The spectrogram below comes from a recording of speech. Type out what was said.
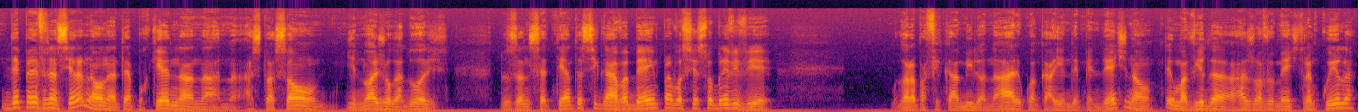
Independência financeira não, né? Até porque na, na, na a situação de nós jogadores dos anos 70 se ganhava bem para você sobreviver. Agora para ficar milionário com a carreira independente, não. Tenho uma vida razoavelmente tranquila,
